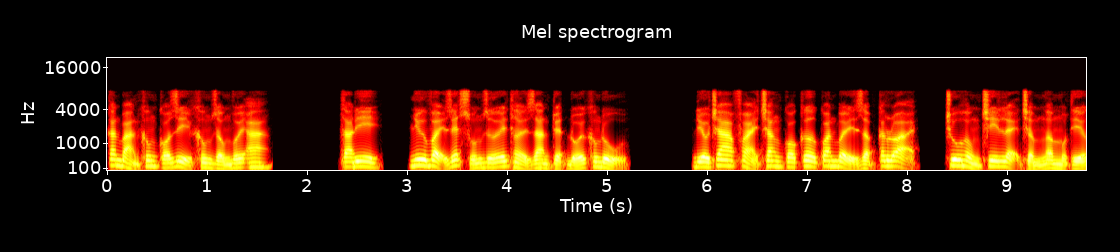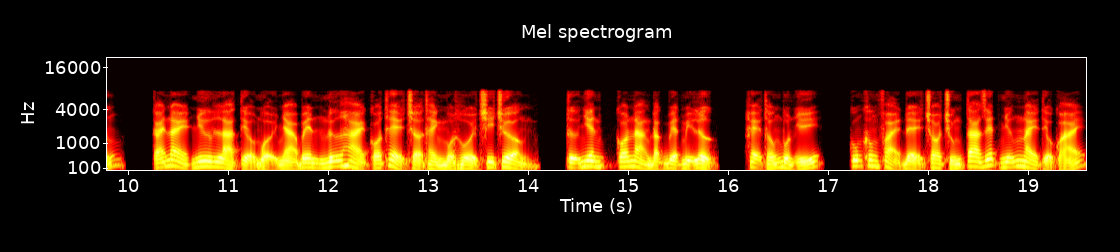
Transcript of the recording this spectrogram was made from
căn bản không có gì không giống với A. Ta đi, như vậy giết xuống dưới thời gian tuyệt đối không đủ. Điều tra phải chăng có cơ quan bẩy dập các loại, Chu Hồng Chi lệ trầm ngâm một tiếng, cái này như là tiểu muội nhà bên nữ hải có thể trở thành một hồi chi trường, tự nhiên có nàng đặc biệt mị lực, hệ thống buồn ý, cũng không phải để cho chúng ta giết những này tiểu quái.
